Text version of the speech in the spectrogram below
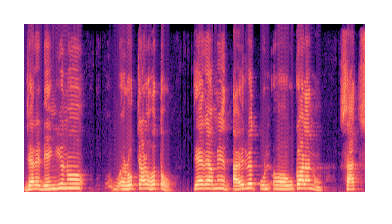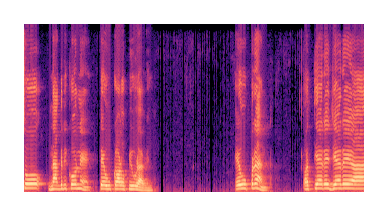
જ્યારે ડેન્ગ્યુનો રોગચાળો હતો, ત્યારે અમે આયુર્વેદ ઉકાળાનું સાતસો નાગરિકોને તે ઉકાળો પીવડાવેલ. એ ઉપરાંત, અત્યારે જ્યારે આ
